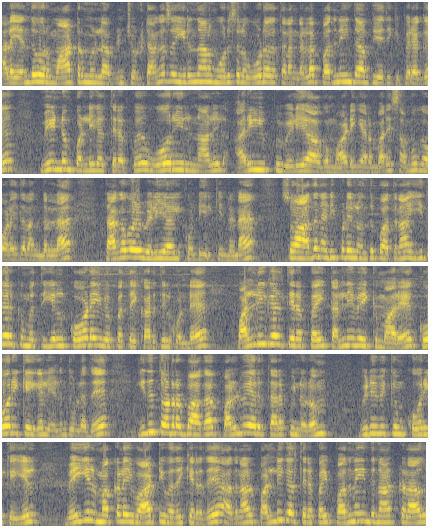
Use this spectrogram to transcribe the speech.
அதில் எந்த ஒரு மாற்றமும் இல்லை அப்படின்னு சொல்லிட்டாங்க. ஸோ இருந்தாலும் ஒரு சில ஊடகத்தலங்களில் பதினைந்தாம் தேதிக்கு பிறகு மீண்டும் பள்ளிகள் திறப்பு ஓரிரு நாளில் அறிவிப்பு வெளியாகும் அப்படிங்கிற மாதிரி சமூக வலைதளங்களில் தகவல் வெளியாகி கொண்டிருக்கின்றன. ஸோ அதன் அடிப்படையில் வந்து பார்த்தோன்னா இதற்கு மத்தியில் கோடை வெப்பத்தை கருத்தில் கொண்டு பள்ளிகள் திறப்பை தள்ளி வைக்குமாறு கோரிக்கைகள் எழுந்துள்ளது. இது தொடர்பாக பல்வேறு தரப்பினரும் விடுவிக்கும் கோரிக்கையில் வெயில் மக்களை வாட்டி வதைக்கிறது. அதனால் பள்ளிகள் திறப்பை பதினைந்து நாட்களாவது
